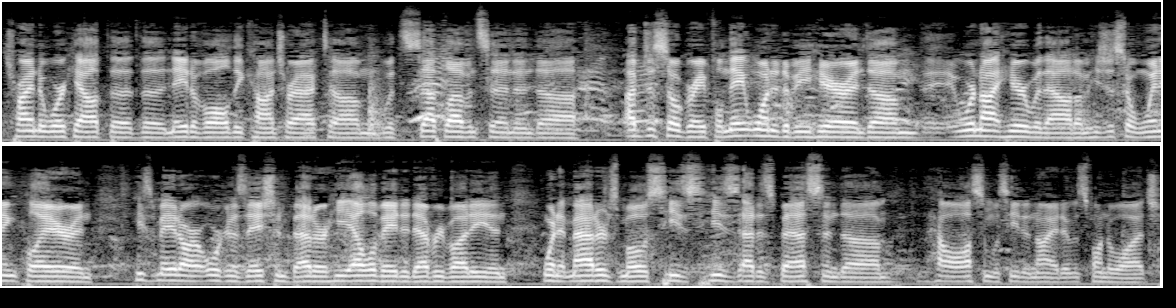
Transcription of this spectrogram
trying to work out the the Nate Eovaldi contract um, with Seth Levinson, and uh, I'm just so grateful. Nate wanted to be here, and um, we're not here without him. He's just a winning player, and he's made our organization better. He elevated everybody, and when it matters most, he's he's at his best. And um, how awesome was he tonight? It was fun to watch.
